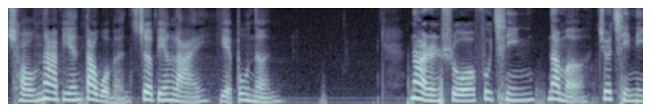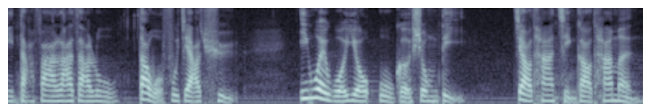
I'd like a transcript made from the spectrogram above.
从那边到我们这边来，也不能。那人说：“父亲，那么就请你打发拉匝禄到我父家去，因为我有五个兄弟，叫他警告他们。”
